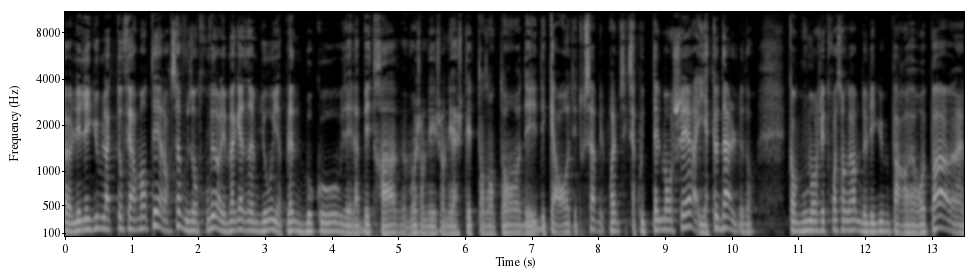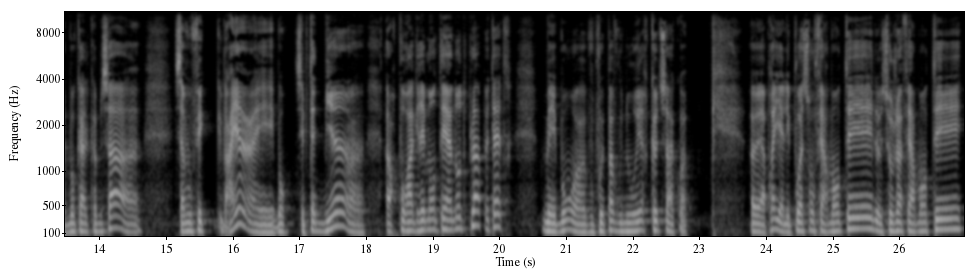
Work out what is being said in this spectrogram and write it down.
Euh, les légumes lacto-fermentés, alors ça, vous en trouvez dans les magasins bio. Il y a plein de bocaux. Vous avez la betterave. Moi, j'en ai, j'en ai acheté de temps en temps des, des carottes et tout ça. Mais le problème, c'est que ça coûte tellement cher et il y a que dalle dedans. Quand vous mangez 300 grammes de légumes par euh, repas, un bocal comme ça, euh, ça vous fait rien. Et bon, c'est peut-être bien. alors pour agrémenter un autre plat, peut-être. Mais bon, vous pouvez pas vous nourrir que de ça, quoi. après, il y a les poissons fermentés, le soja fermenté.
